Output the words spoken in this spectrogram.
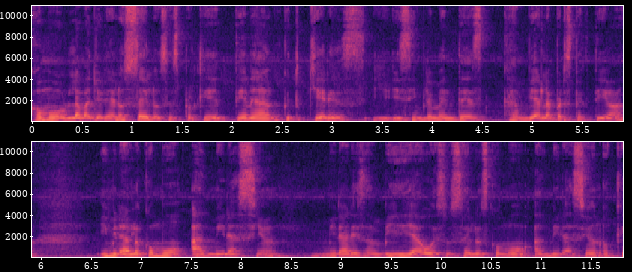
como la mayoría de los celos es porque tiene algo que tú quieres y, simplemente es cambiar la perspectiva y mirarlo como admiración. Mirar esa envidia o esos celos como admiración, ok,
